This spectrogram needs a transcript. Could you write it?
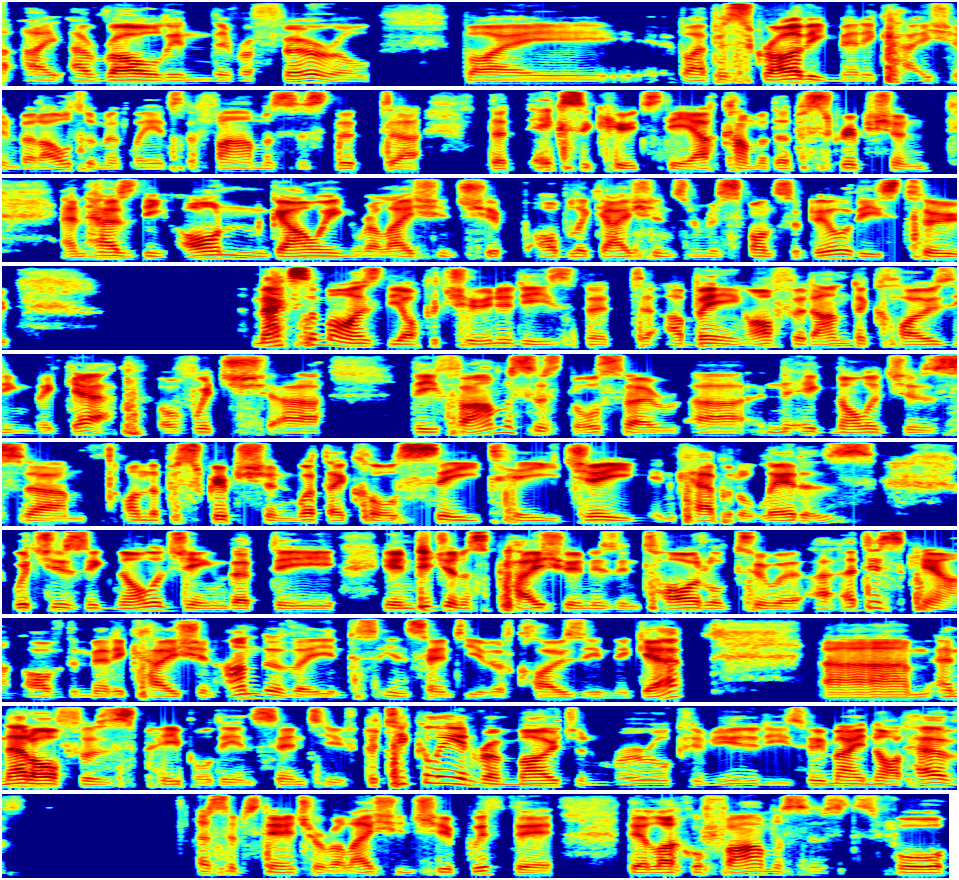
a, a, role in the referral by by prescribing medication, but ultimately it's the pharmacist that uh, that executes the outcome of the prescription and has the ongoing relationship obligations and responsibilities to maximize the opportunities that are being offered under closing the gap, of which uh, the pharmacist also uh, acknowledges um, on the prescription what they call CTG in capital letters, which is acknowledging that the Indigenous patient is entitled to a, a discount of the medication under the incentive of closing the gap. Um, and that offers people the incentive, particularly in remote and rural communities who may not have a substantial relationship with their, their local pharmacists for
